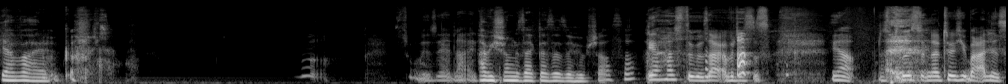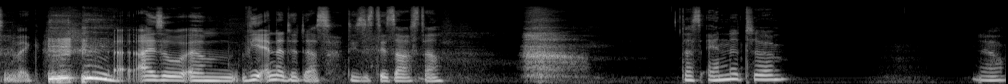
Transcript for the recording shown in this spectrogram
Ja, weil. Oh Gott. Tut mir sehr leid. Habe ich schon gesagt, dass er sehr hübsch aussah? Ja, hast du gesagt, aber das ist. Ja, das tröstet natürlich über alles hinweg. Also, ähm, wie endete das, dieses Desaster? Das endete, ja,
